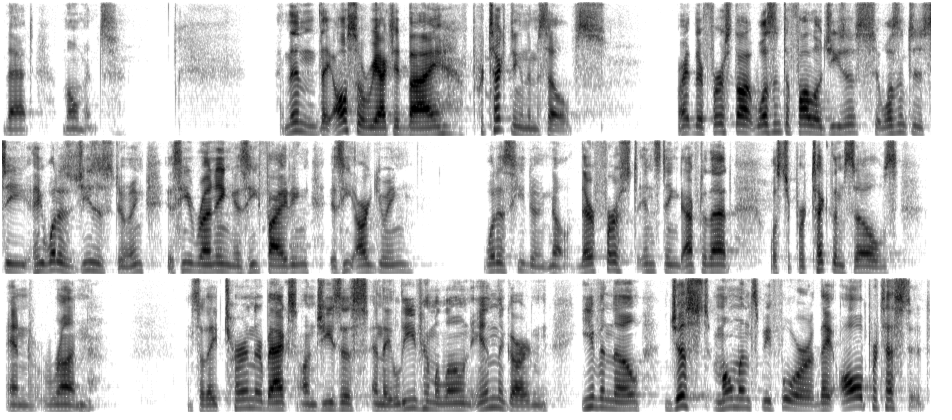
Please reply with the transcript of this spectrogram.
that moment. And then they also reacted by protecting themselves. Right? Their first thought wasn't to follow Jesus. It wasn't to see, hey, what is Jesus doing? Is he running? Is he fighting? Is he arguing? What is he doing? No, their first instinct after that was to protect themselves and run. And so they turn their backs on Jesus and they leave him alone in the garden, even though just moments before they all protested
